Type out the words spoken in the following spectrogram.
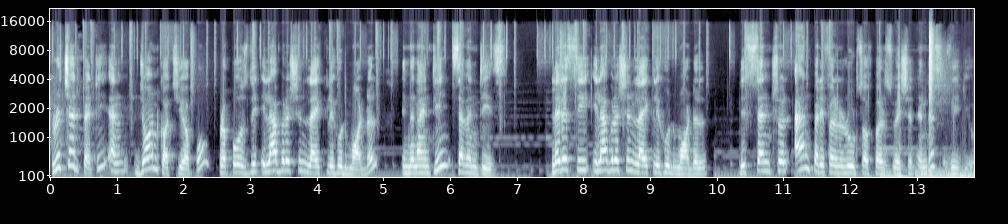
Richard Petty and John Cacioppo proposed the elaboration likelihood model in the 1970s. Let us see elaboration likelihood model, the central and peripheral routes of persuasion in this video.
